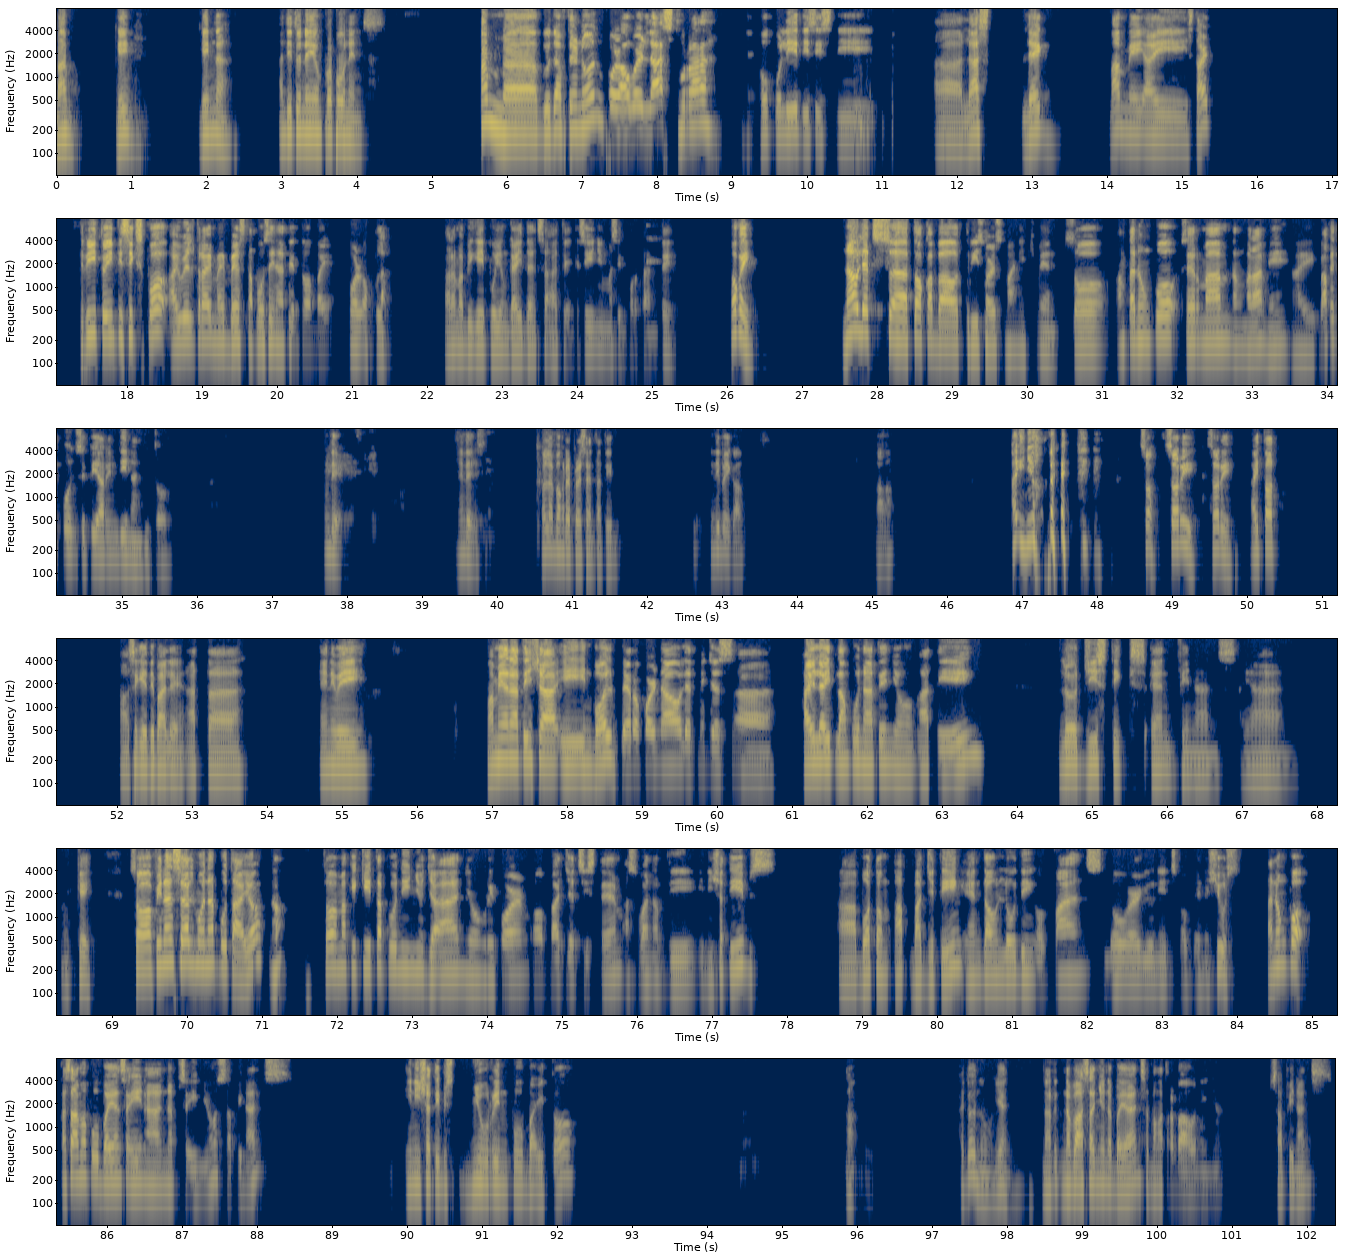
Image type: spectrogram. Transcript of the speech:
Ma'am, game. Game na. Andito na yung proponents. Ma'am, uh, good afternoon for our last hurrah. Hopefully, this is the uh, last leg. Ma'am, may I start? 3.26 po. I will try my best. Tapusin natin to by 4 o'clock para mabigay po yung guidance sa atin kasi yun yung mas importante. Okay. Now let's uh, talk about resource management. So, ang tanong po, Sir Ma'am, ng marami ay bakit po si PRMD nandito? Hindi. Hindi. Wala bang representative? Hindi ba ikaw? Oo. Ay, inyo. so, sorry, sorry. I thought Ah, sige, di bale. At uh, anyway, mamaya natin siya i-involve pero for now, let me just uh, highlight lang po natin yung ating logistics and finance. Ayan. Okay. So, financial muna po tayo, no? So, makikita po ninyo diyan yung reform of budget system as one of the initiatives uh, bottom-up budgeting and downloading of funds, lower units of MSUs. Tanong po, kasama po ba yan sa hinahanap sa inyo sa finance? Initiatives new rin po ba ito? Ah, I don't know, yan. Nabasa nyo na ba yan sa mga trabaho ninyo sa finance?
